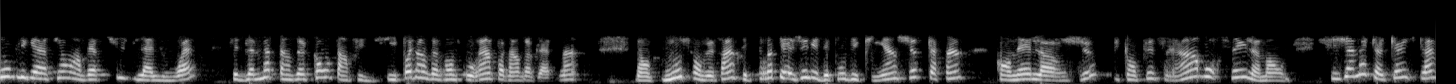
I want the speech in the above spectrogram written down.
obligation en vertu de la loi, c'est de le mettre dans un compte en fiducie, pas dans un compte courant, pas dans un placement. Donc, nous, ce qu'on veut faire, c'est protéger les dépôts des clients jusqu'à temps qu'on ait leur juste puis qu'on puisse rembourser le monde. Si jamais quelqu'un se place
